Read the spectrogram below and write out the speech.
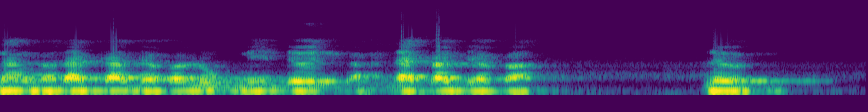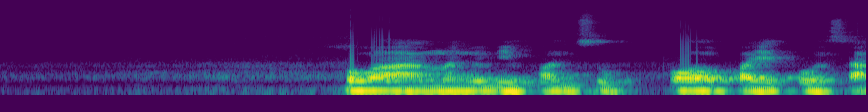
นั่งก็ได้แป๊บเดี๋ยวก็ลุกหนี้เดินก็ได้แป๊บเดียวก็เลิก เพราะว่ามันไม่มีความสุขเพราะไฟโทสะ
